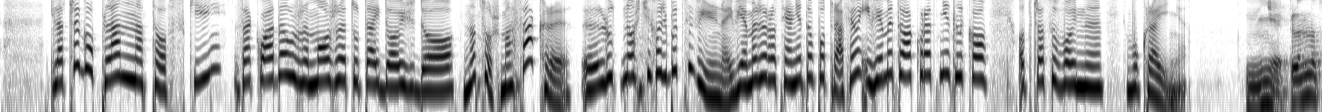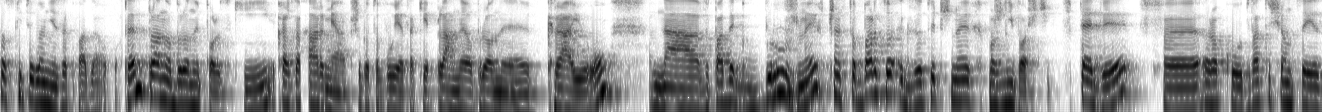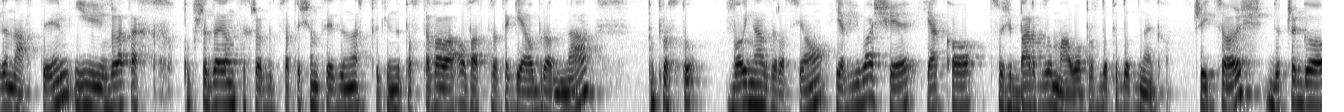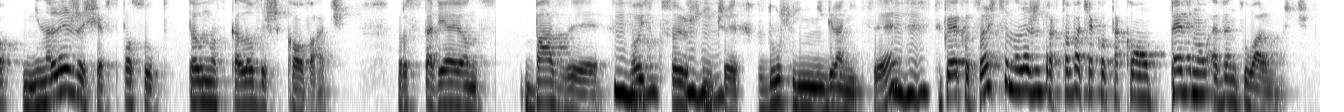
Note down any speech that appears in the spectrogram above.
Dlaczego plan natowski zakładał, że może tutaj dojść do, no cóż, masakry ludności choćby cywilnej? Wiemy, że Rosjanie to potrafią i wiemy to akurat nie tylko od czasu wojny w Ukrainie. Nie, plan natowski tego nie zakładał. Ten plan obrony Polski, każda armia przygotowuje takie plany obrony kraju na wypadek różnych, często bardzo egzotycznych możliwości. Wtedy, w roku 2011 i w latach poprzedzających rok 2011, kiedy powstawała owa strategia obronna, po prostu wojna z Rosją jawiła się jako coś bardzo mało prawdopodobnego. Czyli coś, do czego nie należy się w sposób pełnoskalowy szykować, rozstawiając bazy mm -hmm. wojsk sojuszniczych mm -hmm. wzdłuż linii granicy, mm -hmm. tylko jako coś, co należy traktować jako taką pewną ewentualność.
